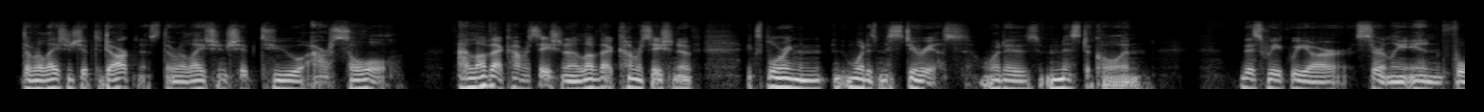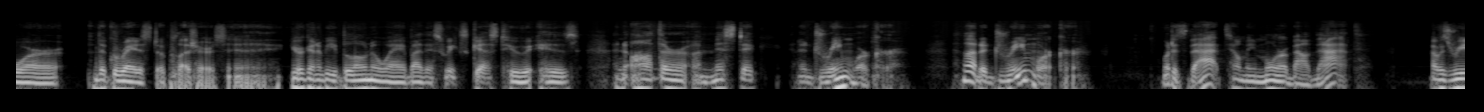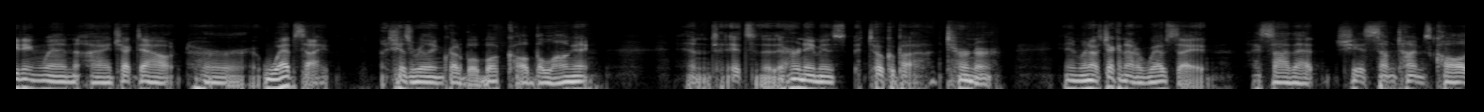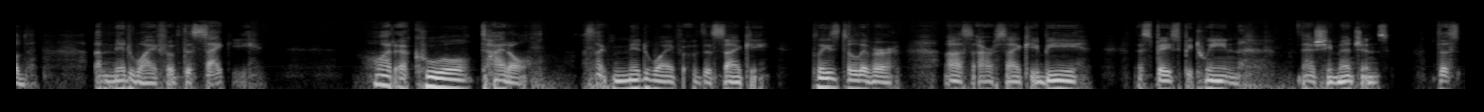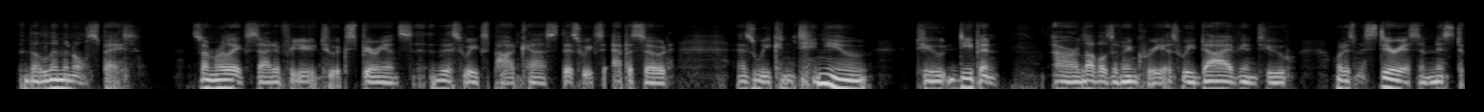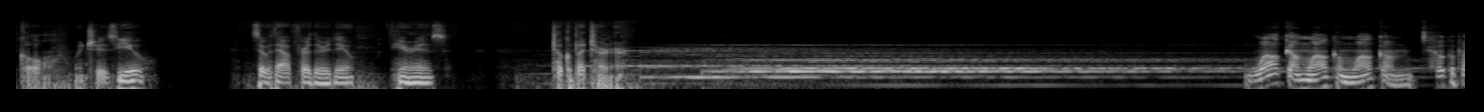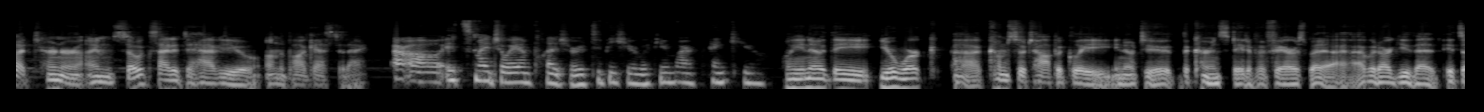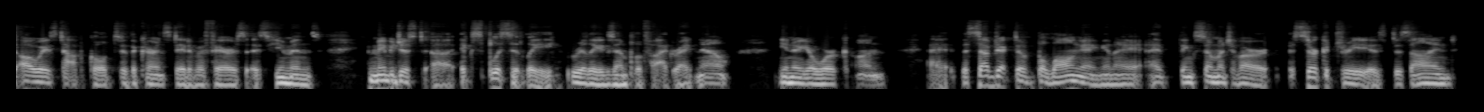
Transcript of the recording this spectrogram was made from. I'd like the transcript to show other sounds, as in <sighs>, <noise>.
the relationship to darkness, the relationship to our soul. I love that conversation. I love that conversation of exploring the, what is mysterious, what is mystical. And this week we are certainly in for the greatest of pleasures. Uh, you're going to be blown away by this week's guest, who is an author, a mystic, and a dream worker. I thought a dream worker. What is that? Tell me more about that. I was reading when I checked out her website. She has a really incredible book called Belonging, and it's her name is Toko-pa Turner. And when I was checking out her website, I saw that she is sometimes called a midwife of the psyche. What a cool title! It's like midwife of the psyche. Please deliver us our psyche. Be the space between, as she mentions, the, the liminal space. So I'm really excited for you to experience this week's podcast, this week's episode, as we continue to deepen our levels of inquiry as we dive into what is mysterious and mystical, which is you. So without further ado, here is Toko-pa Turner. Welcome, welcome, welcome, Toko-pa Turner. I'm so excited to have you on the podcast today. Oh, it's my joy and pleasure to be here with you, Mark. Thank you. Well, you know, the your work uh, comes so topically, you know, to the current state of affairs. But I, I would argue that it's always topical to the current state of affairs as humans. Maybe just uh, explicitly, really exemplified right now. You know, your work on the subject of belonging. And I, I, think so much of our circuitry is designed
